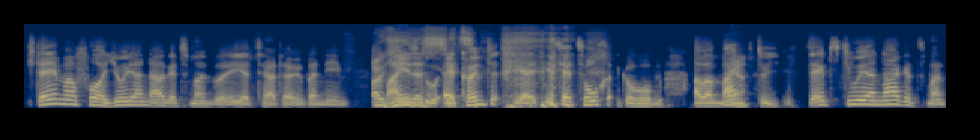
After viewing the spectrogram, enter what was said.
Stell dir mal vor, Julian Nagelsmann würde jetzt Hertha übernehmen. Okay, meinst du, er könnte, er ist jetzt hochgehoben, aber meinst ja. du, selbst Julian Nagelsmann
